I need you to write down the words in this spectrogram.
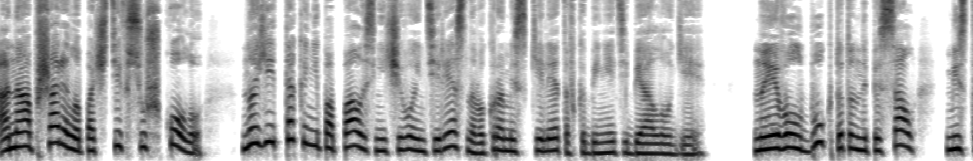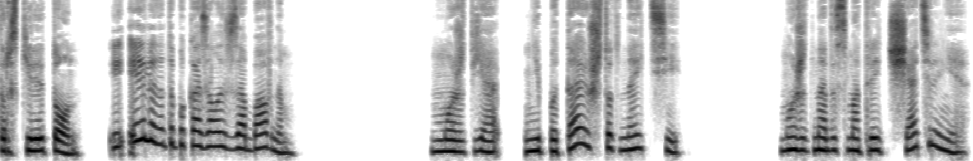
Она обшарила почти всю школу, но ей так и не попалось ничего интересного, кроме скелета в кабинете биологии. На его лбу кто-то написал «Мистер Скелетон», и Эллен это показалось забавным. Может, я не пытаюсь что-то найти? Может, надо смотреть тщательнее?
